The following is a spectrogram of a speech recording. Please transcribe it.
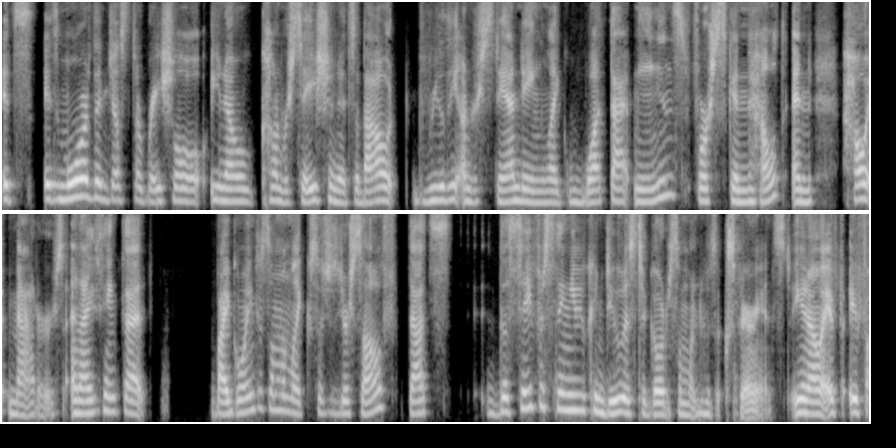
it's it's more than just a racial you know conversation. It's about really understanding like what that means for skin health and how it matters. And i think that by going to someone like such as yourself that's the safest thing you can do is to go to someone who's experienced. You know if if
